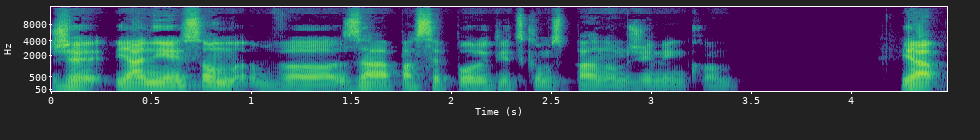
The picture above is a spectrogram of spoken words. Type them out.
že ja nie som v zápase politickom s pánom Žilinkom. Ja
